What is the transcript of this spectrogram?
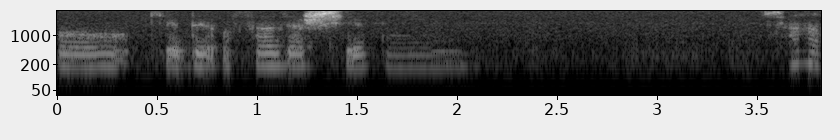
Bo kiedy osadzasz się w nim sam,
